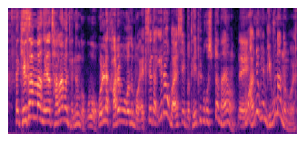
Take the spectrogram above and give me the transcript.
계산만 그냥 잘하면 되는 거고 원래 가르보고는 뭐 x에다 1하고 마이너스 1뭐 대입해보고 싶잖아요. 네. 뭐 아니요 그냥 미분하는 거예요.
